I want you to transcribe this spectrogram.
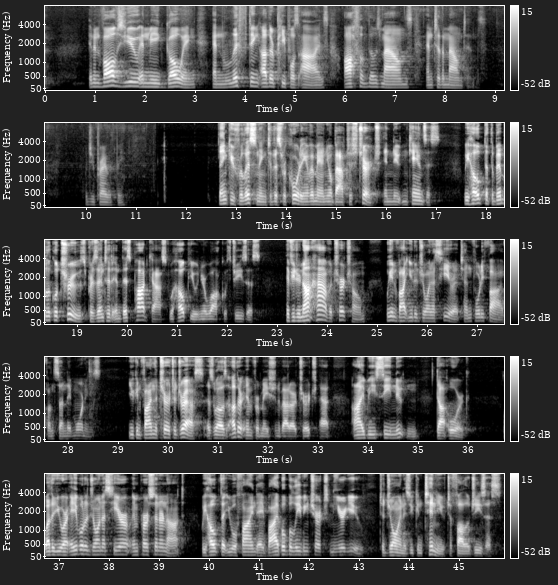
It involves you and me going and lifting other people's eyes off of those mounds and to the mountains. Would you pray with me? Thank you for listening to this recording of Immanuel Baptist Church in Newton, Kansas. We hope that the biblical truths presented in this podcast will help you in your walk with Jesus. If you do not have a church home, we invite you to join us here at 1045 on Sunday mornings. You can find the church address as well as other information about our church at ibcnewton.org. Whether you are able to join us here in person or not, we hope that you will find a Bible believing church near you to join as you continue to follow Jesus.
